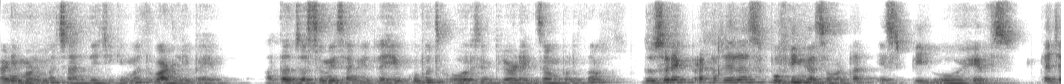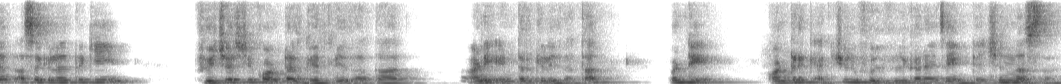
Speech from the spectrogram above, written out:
आणि म्हणून मग चांदीची किंमत वाढली पाहिजे. आता जसं मी सांगितलं हे खूपच ओव्हर सिम्प्लिफाईड एक्झाम्पल होतं. दुसरं एक प्रकार ज्याला स्पुफिंग असं म्हणतात एस पी ओ एफ्स त्याच्यात असं केलं जातं की फ्युचर्सची कॉन्ट्रॅक्ट घेतली जातात आणि एंटर केली जातात पण ते कॉन्ट्रॅक्ट ॲक्च्युली फुलफिल करायचं इंटेन्शन नसतं.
